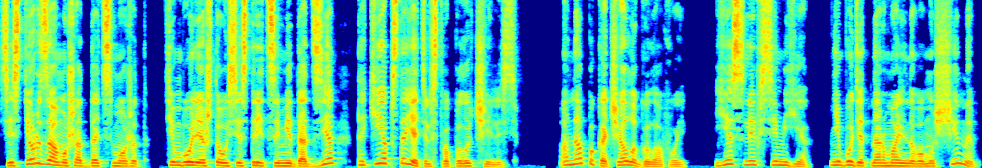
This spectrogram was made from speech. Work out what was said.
Сестер замуж отдать сможет. Тем более, что у сестрицы Мидадзе такие обстоятельства получились. Она покачала головой. Если в семье не будет нормального мужчины,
